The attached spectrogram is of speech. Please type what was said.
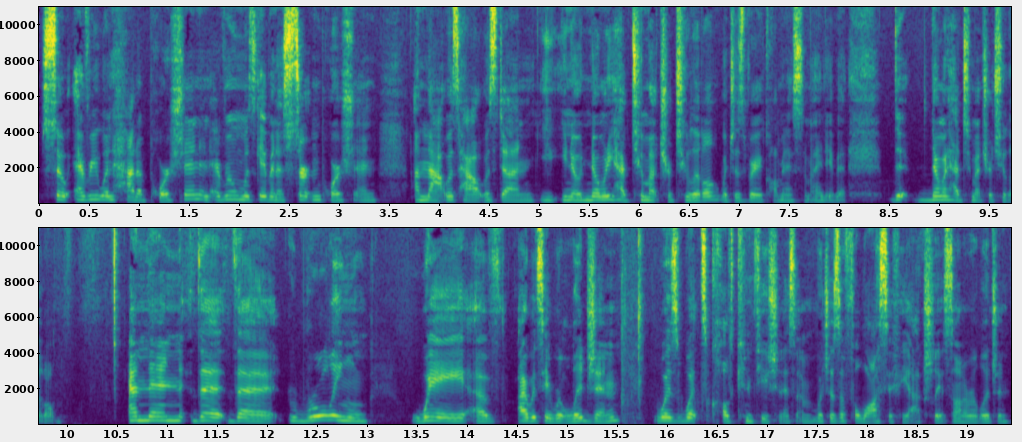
So everyone had a portion, and everyone was given a certain portion, and that was how it was done. You, you know, nobody had too much or too little, which is very communist in my idea, but the, no one had too much or too little and then the the ruling way of i would say religion was what's called confucianism which is a philosophy actually. It's not a religion.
